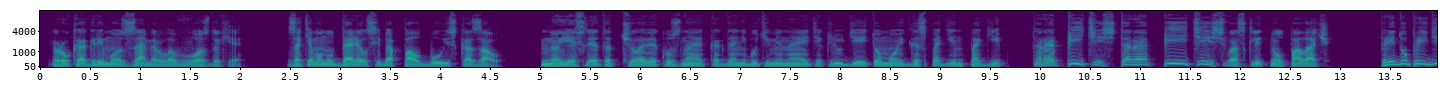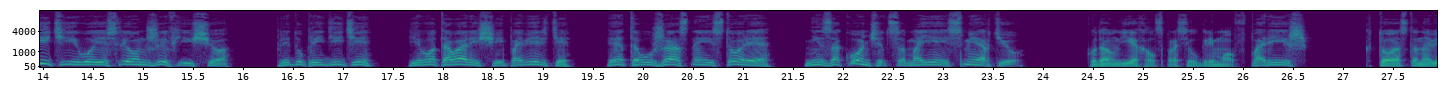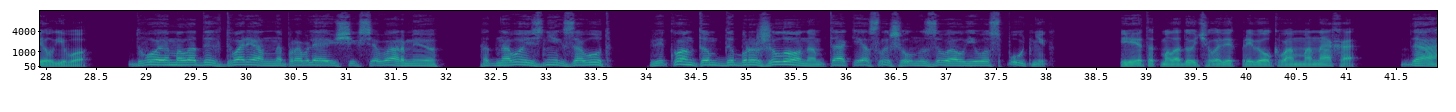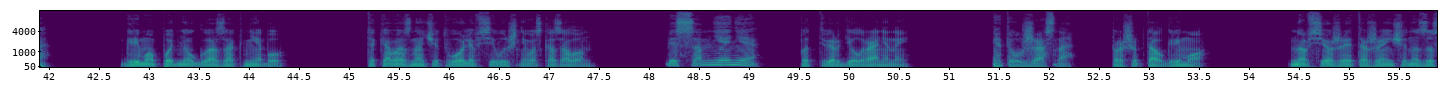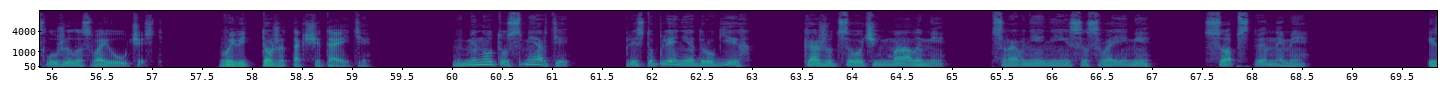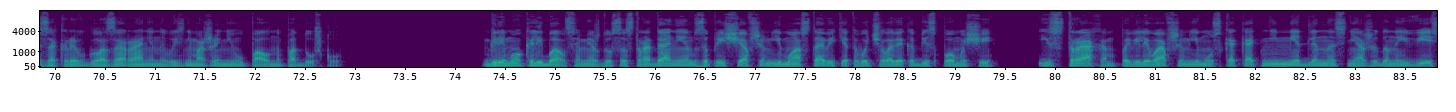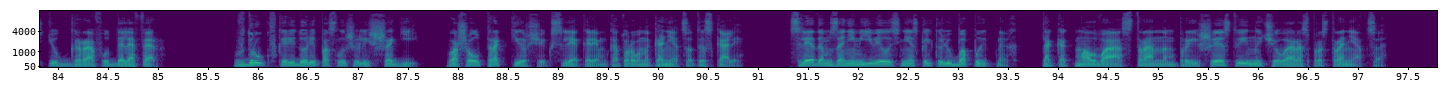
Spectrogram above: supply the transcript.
Рука Гримо замерла в воздухе. Затем он ударил себя по лбу и сказал, «Но если этот человек узнает когда-нибудь имена этих людей, то мой господин погиб». «Торопитесь, торопитесь!» — воскликнул палач. «Предупредите его, если он жив еще. Предупредите его товарищей, поверьте, эта ужасная история не закончится моей смертью». «Куда он ехал?» — спросил Гримов. «В Париж». «Кто остановил его?» «Двое молодых дворян, направляющихся в армию. Одного из них зовут Виконтом де Брожелоном, так я слышал, называл его спутник». «И этот молодой человек привел к вам монаха?» «Да». Гримо поднял глаза к небу. «Такова, значит, воля Всевышнего», — сказал он. «Без сомнения», — подтвердил раненый. «Это ужасно», — прошептал Гримо. Но все же эта женщина заслужила свою участь. Вы ведь тоже так считаете? В минуту смерти преступления других кажутся очень малыми в сравнении со своими собственными. И, закрыв глаза, раненый в изнеможении упал на подушку. Гремо колебался между состраданием, запрещавшим ему оставить этого человека без помощи, и страхом, повелевавшим ему скакать немедленно с неожиданной вестью к графу Деляфер. Вдруг в коридоре послышались шаги. Вошел трактирщик с лекарем, которого, наконец, отыскали. Следом за ним явилось несколько любопытных, так как молва о странном происшествии начала распространяться.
